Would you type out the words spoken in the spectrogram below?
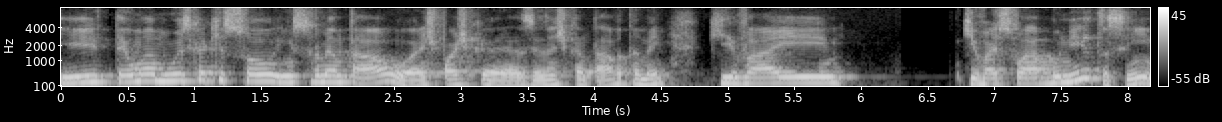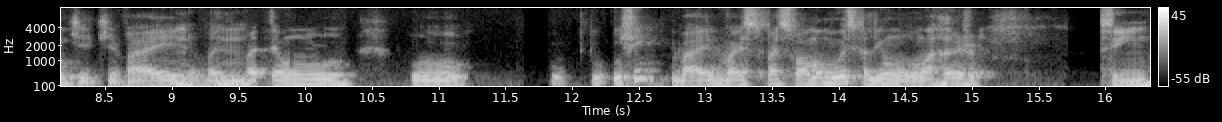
e ter uma música que sou instrumental, a gente pode, às vezes a gente cantava também, que vai que vai soar bonita, assim, que, que vai, uhum. vai, vai ter um, um enfim, vai, vai, vai soar uma música ali, um, um arranjo. Sim,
